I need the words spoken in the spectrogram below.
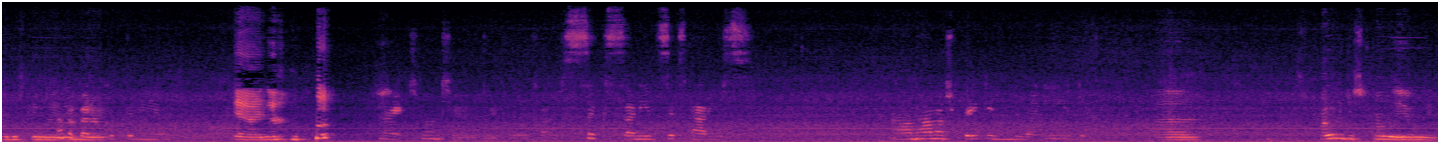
I'll just be waiting I'm a better here. cook than you. Yeah, I know. Alright, one, two, three, four, five, six. I need six patties. Um, how much bacon do I need? uh, probably just probably only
